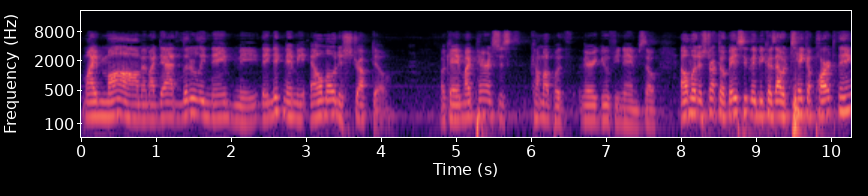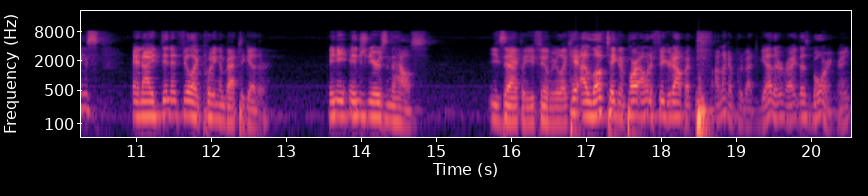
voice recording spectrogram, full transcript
My mom and my dad literally named me, they nicknamed me Elmo Destructo. Okay, my parents just come up with very goofy names. So Elmo Destructo basically because I would take apart things and I didn't feel like putting them back together. Any engineers in the house? Exactly, you feel me? You're like, hey, I love taking apart. I want to figure it out, but pff, I'm not gonna put it back together, right? That's boring, right?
